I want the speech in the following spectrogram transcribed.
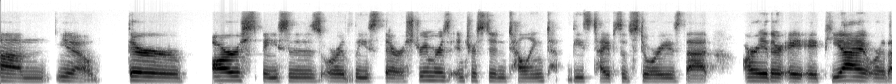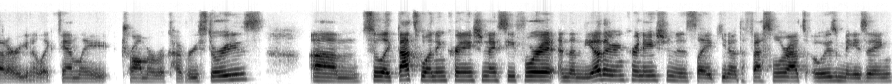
um, you know, there are spaces, or at least there are streamers interested in telling t- these types of stories that are either AAPI or that are, you know, like family trauma recovery stories. Um, so like that's one incarnation I see for it. And then the other incarnation is like, you know, the festival route's always amazing.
